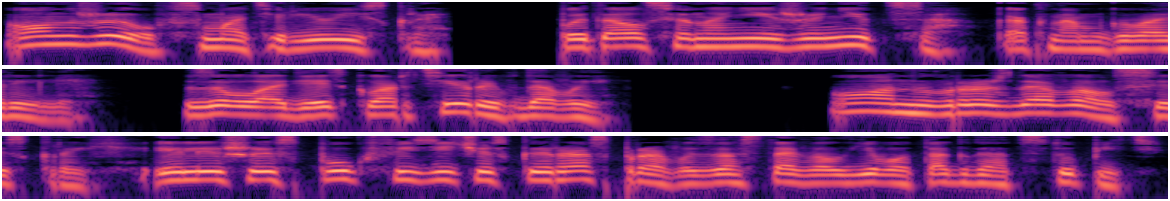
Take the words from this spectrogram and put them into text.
Он жил с матерью Искры. Пытался на ней жениться, как нам говорили, завладеть квартирой вдовы. Он враждовал с Искрой, и лишь испуг физической расправы заставил его тогда отступить.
